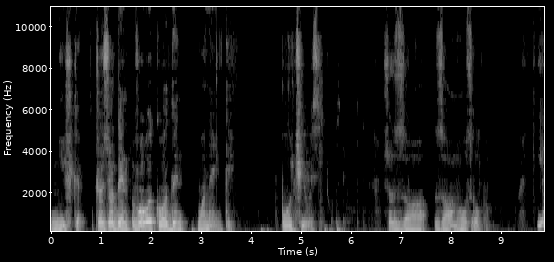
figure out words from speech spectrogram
Ніжки. Щось один великий, один маленький. Получилось. Зараз за, заново зробимо. Є.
